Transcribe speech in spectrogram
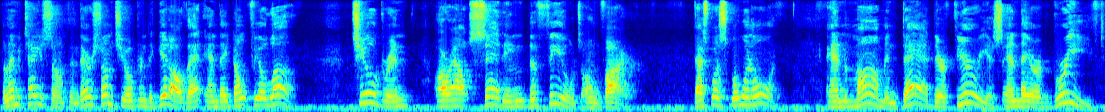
But let me tell you something. There are some children that get all that and they don't feel love. Children are out setting the fields on fire. That's what's going on. And mom and dad, they're furious and they are grieved,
